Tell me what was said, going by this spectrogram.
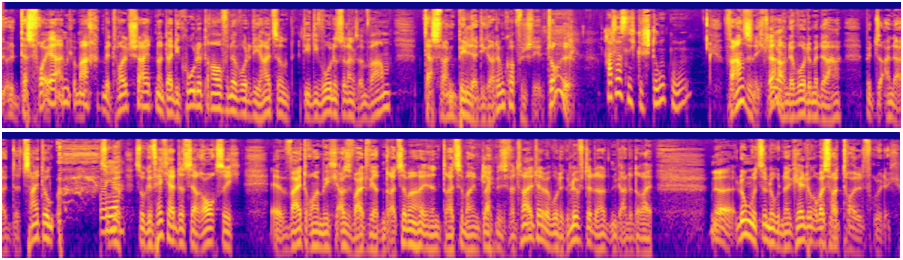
äh, das Feuer angemacht mit Holzscheiten und da die Kohle drauf und da wurde die Heizung, die, die Wohnung so langsam warm. Das waren Bilder, die gerade im Kopf entstehen. Toll. Hat das nicht gestunken? Wahnsinnig, klar. Ja. Und er wurde mit der, mit einer Zeitung So, Ja. so gefächert, dass der Rauch sich äh, weiträumig, also weit, wir hatten drei Zimmer, in den drei Zimmern gleichmäßig verteilte, da wurde gelüftet, da hatten wir alle drei eine Lungenentzündung und eine Erkältung, aber es war toll, fröhlich.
